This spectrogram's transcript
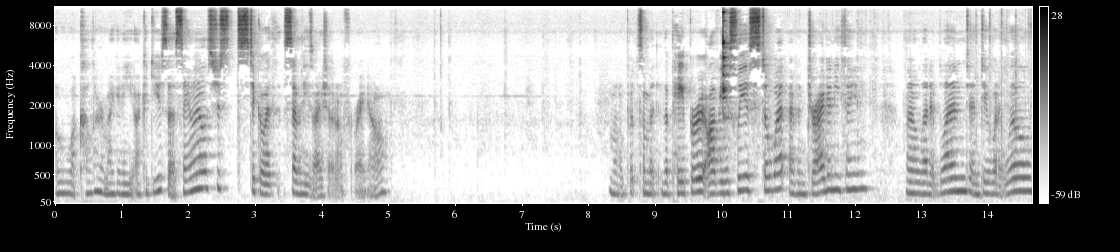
oh, what color am I gonna? I could use that. Say, let's just stick with 70s eyeshadow for right now. I'm gonna put some of the paper, obviously is still wet. I haven't dried anything. I'm gonna let it blend and do what it will.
